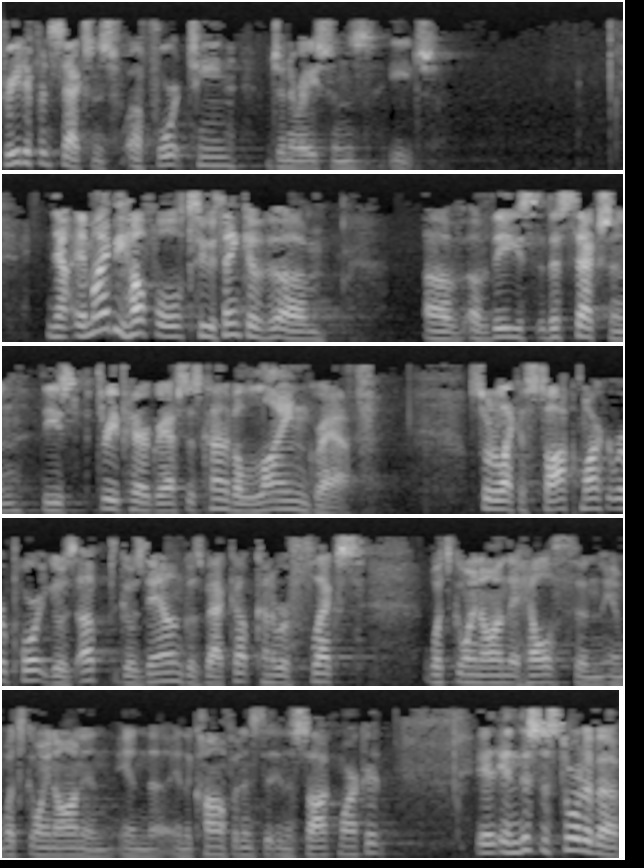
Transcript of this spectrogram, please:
three different sections of 14 generations each. Now, it might be helpful to think of, um, of, of these, this section, these three paragraphs, as kind of a line graph. Sort of like a stock market report. It goes up, it goes down, goes back up, kind of reflects what's going on in the health and, and what's going on in, in, the, in the confidence in the stock market. And this is sort of a,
